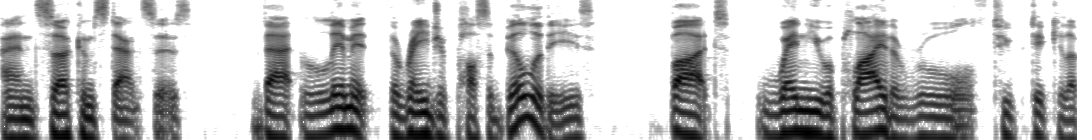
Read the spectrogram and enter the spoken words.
and circumstances that limit the range of possibilities. But when you apply the rules to particular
